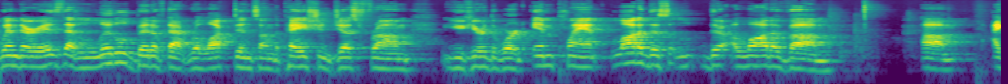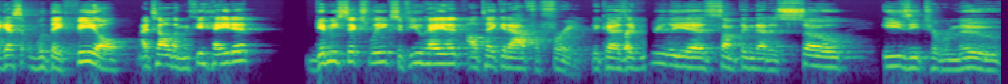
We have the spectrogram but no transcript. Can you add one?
when there is that little bit of that reluctance on the patient, just from you hear the word implant, a lot of this, there a lot of, um, um, I guess what they feel, I tell them if you hate it, give me six weeks. If you hate it, I'll take it out for free because it really is something that is so easy to remove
